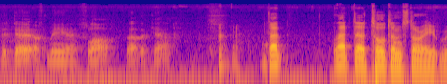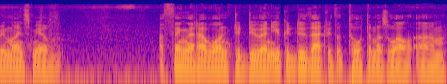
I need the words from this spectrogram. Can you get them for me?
the dirt off my uh, floor out of the car. That that uh, totem story reminds me of a thing that I want to do, and you could do that with a totem as well. Um,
